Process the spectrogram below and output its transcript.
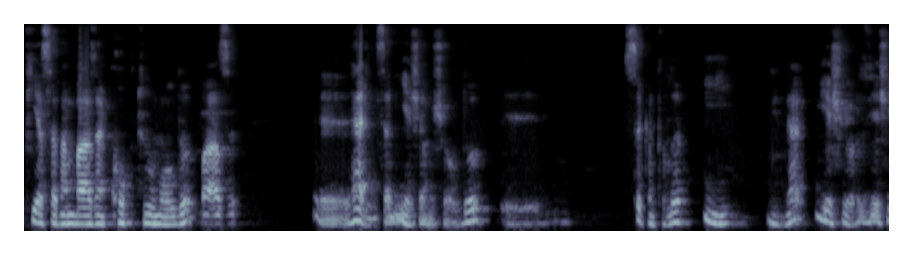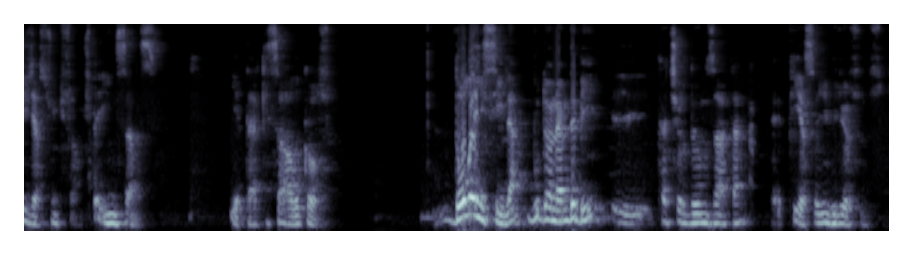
piyasadan bazen koptuğum oldu. Bazı e, her insanın yaşamış olduğu e, sıkıntılı, iyi günler yaşıyoruz, yaşayacağız. Çünkü sonuçta insanız. Yeter ki sağlık olsun. Dolayısıyla bu dönemde bir e, kaçırdığım zaten e, piyasayı biliyorsunuz.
